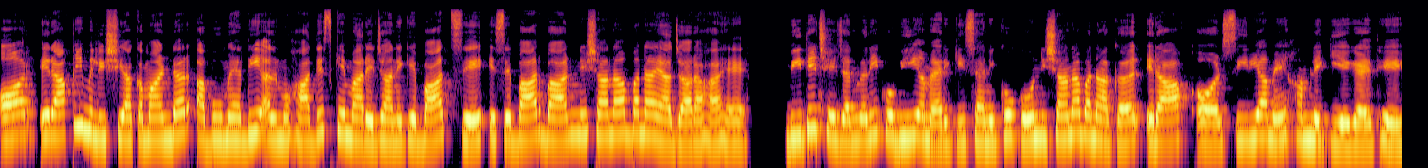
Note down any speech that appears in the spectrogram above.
और Iraqi militia commander Abu Mahdi al Muhandis के मारे जाने के बाद से इसे बार बार निशाना बनाया जा रहा है। बीते 6 जनवरी को भी अमेरिकी सैनिकों को निशाना बनाकर इराक और सीरिया में हमले किए गए थे।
